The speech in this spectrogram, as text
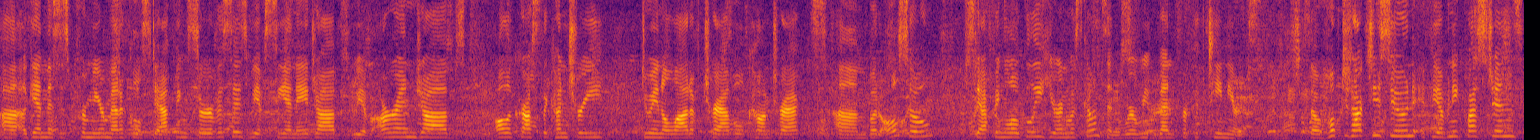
uh, again, this is Premier Medical Staffing Services. We have CNA jobs, we have RN jobs all across the country, doing a lot of travel contracts, um, but also staffing locally here in Wisconsin, where we've been for 15 years. So hope to talk to you soon. If you have any questions,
